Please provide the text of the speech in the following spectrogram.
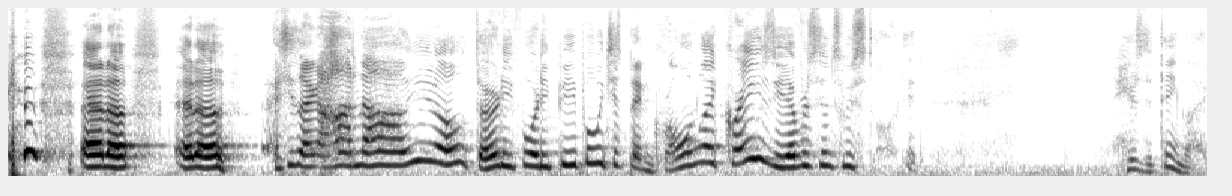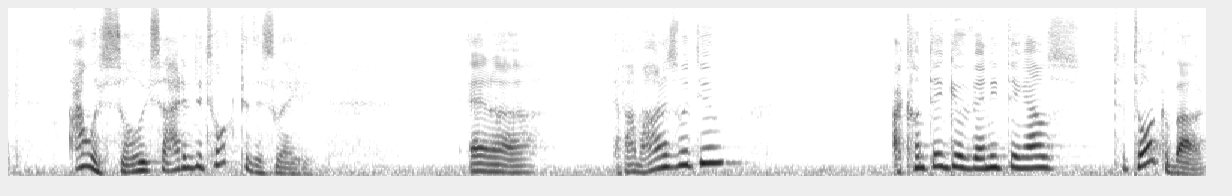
and uh, and uh, and she's like, oh, no, you know, 30, 40 people. We've just been growing like crazy ever since we started. Here's the thing like, I was so excited to talk to this lady. And uh, if I'm honest with you, I couldn't think of anything else to talk about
